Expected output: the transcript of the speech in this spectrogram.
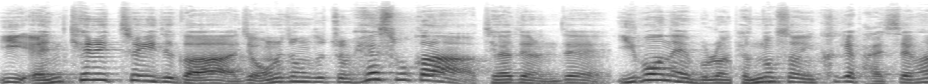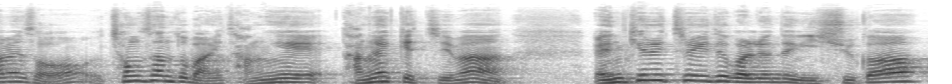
이 엔캐리 트레이드가 이제 어느 정도 좀 해소가 돼야 되는데 이번에 물론 변동성이 크게 발생하면서 청산도 많이 당해, 당했겠지만 엔캐리 트레이드 관련된 이슈가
